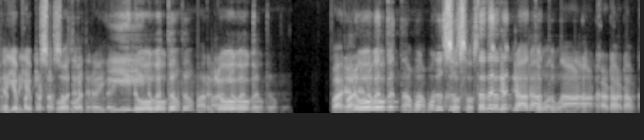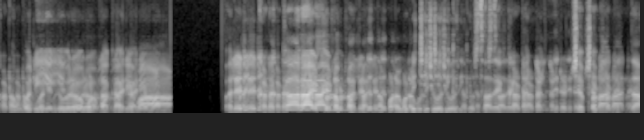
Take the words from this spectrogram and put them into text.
പ്രിയപ്പെട്ട സഹോദരന് ഈ ലോകത്തും മറുലോകത്തും പരലോകത്ത് നമുക്ക് സ്വസ്ഥത കിട്ടാത്ത ഒന്നാണ് കടം. കടം. വലിയ ഗൗരവമുള്ള കാര്യമാണ്. പലരും കടക്കാരായിട്ടുള്ള പലരും നമ്മളെ വിളിച്ച് ചോദിക്കുന്നുണ്ട്. കടങ്ങളിൽ നിന്ന് രക്ഷപ്പെടാൻ എന്താ?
